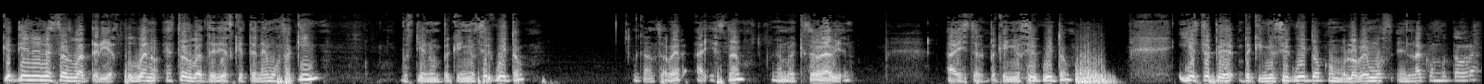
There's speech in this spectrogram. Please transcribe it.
¿qué tienen estas baterías? pues bueno estas baterías que tenemos aquí pues tiene un pequeño circuito alcanza a ver ahí está déjame que se vea bien ahí está el pequeño circuito y este pequeño circuito como lo vemos en la computadora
